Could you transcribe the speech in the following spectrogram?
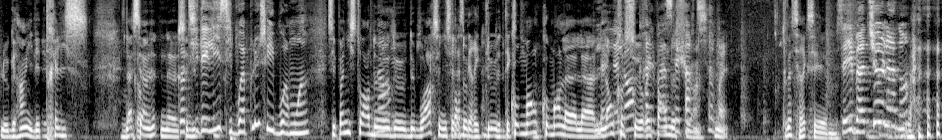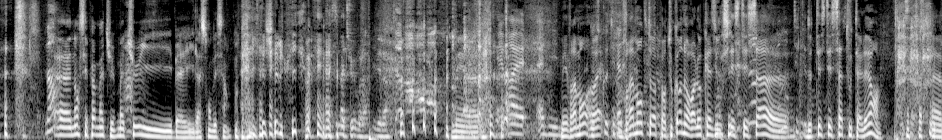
le grain il est très lisse. Là, c'est un- une- Quand c'est du- il est lisse, il boit plus et il boit moins. C'est pas une histoire de, Non. de, de boire, c'est une histoire de, de comment comment la- la- La- l'encre se l'encre, répand dessus. ouais. répartir. Ouais. En tout cas, c'est vrai que c'est. C'est Mathieu, là, non Non Euh, non, c'est pas Mathieu. Mathieu, il, ben, il a son dessin. il est chez lui. C'est Mathieu, voilà, il est là. Mais, euh, Ouais, elle est- mais vraiment, ouais, vraiment top. En tout cas, on aura l'occasion de tester ça, euh, de tester ça tout à l'heure. Euh.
